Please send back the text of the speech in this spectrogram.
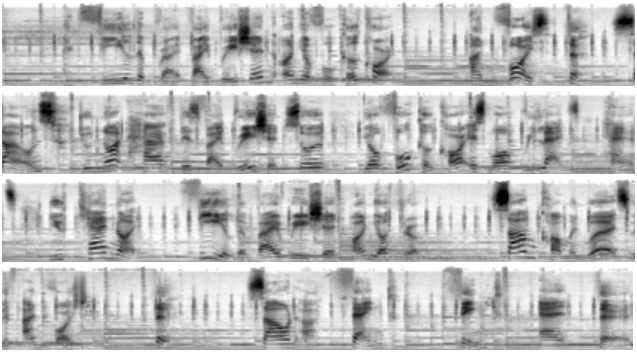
and feel the vibration on your vocal cord. Unvoiced the sounds do not have this vibration, so your vocal cord is more relaxed. Hence, you cannot feel the vibration on your throat. Some common words with unvoiced the sound are thank, think, and third.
